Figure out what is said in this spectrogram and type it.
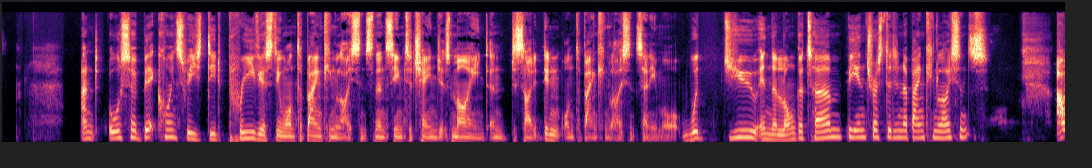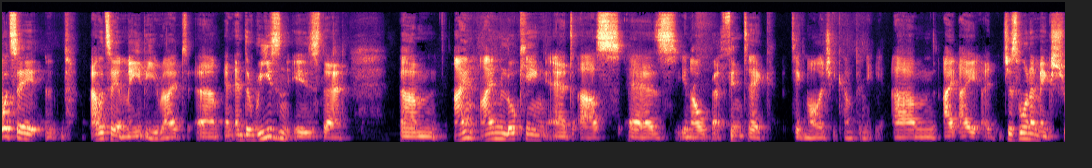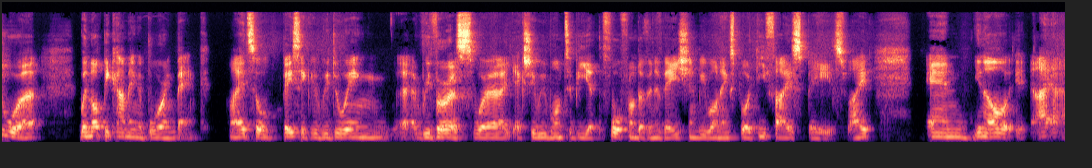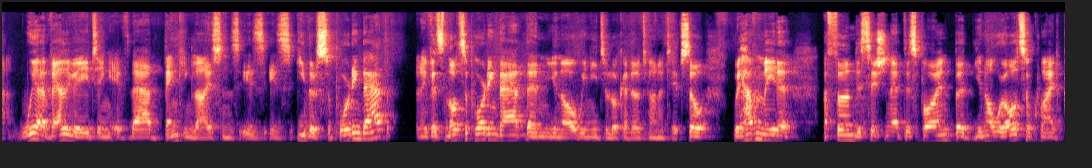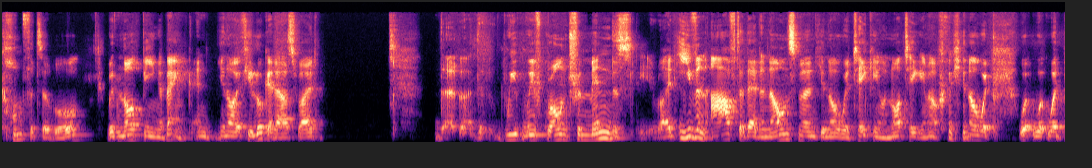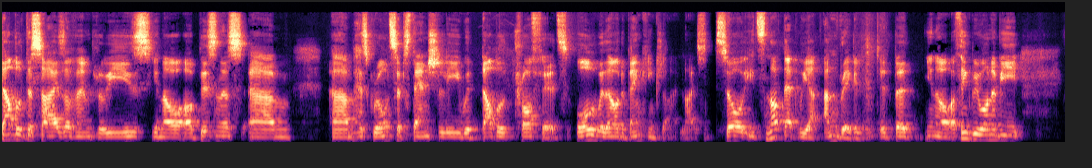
And also, Bitcoin Suisse did previously want a banking license and then seemed to change its mind and decide it didn't want a banking license anymore. Would you, in the longer term, be interested in a banking license? I would say, I would say a maybe, right? Um, and and the reason is that um, I'm I'm looking at us as you know a fintech technology company. Um, I, I, I just want to make sure we're not becoming a boring bank right? So basically, we're doing a reverse, where actually we want to be at the forefront of innovation. We want to explore DeFi space, right? And you know, I, we're evaluating if that banking license is is either supporting that, and if it's not supporting that, then you know we need to look at alternatives. So we haven't made a a firm decision at this point, but you know we're also quite comfortable with not being a bank. And you know, if you look at us, right, we, we've grown tremendously, right? Even after that announcement, you know, we're taking or not taking, you know, we're, we're, we're doubled the size of employees. You know, our business um, um, has grown substantially with doubled profits, all without a banking license. So it's not that we are unregulated, but you know, I think we want to be,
